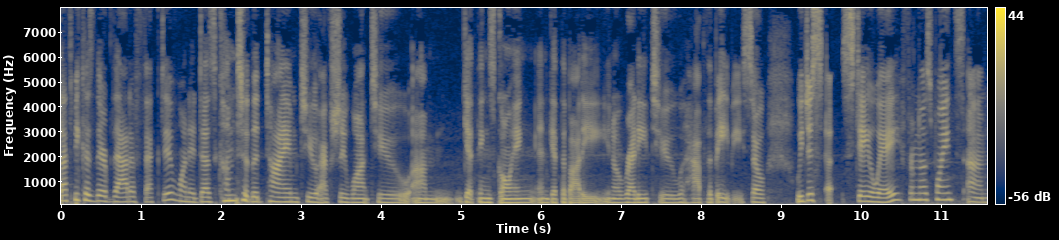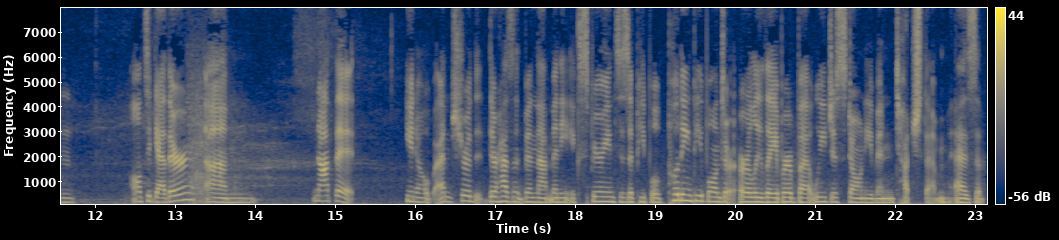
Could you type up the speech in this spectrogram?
that's because they're that effective when it does come to the time to actually want to um, get things going and get the body, you know, ready to have the baby. So we just uh, stay away from those points. Um, altogether. Um, not that you know, I'm sure that there hasn't been that many experiences of people putting people into early labor, but we just don't even touch them as a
